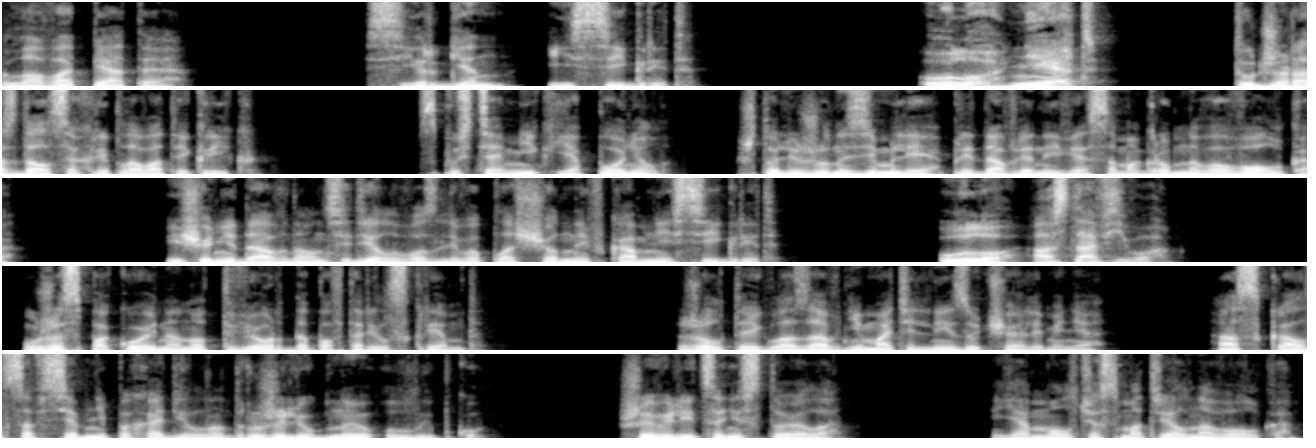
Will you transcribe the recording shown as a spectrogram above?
Глава пятая. Сирген и Сигрид. «Уло, нет!» Тут же раздался хрипловатый крик. Спустя миг я понял, что лежу на земле, придавленный весом огромного волка. Еще недавно он сидел возле воплощенной в камне Сигрид. «Уло, оставь его!» Уже спокойно, но твердо повторил Скремт. Желтые глаза внимательно изучали меня, а скал совсем не походил на дружелюбную улыбку. Шевелиться не стоило. Я молча смотрел на волка.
